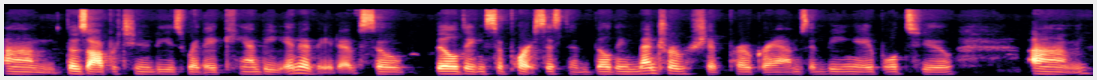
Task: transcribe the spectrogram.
um, those opportunities where they can be innovative. So building support system, building mentorship programs, and being able to um,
